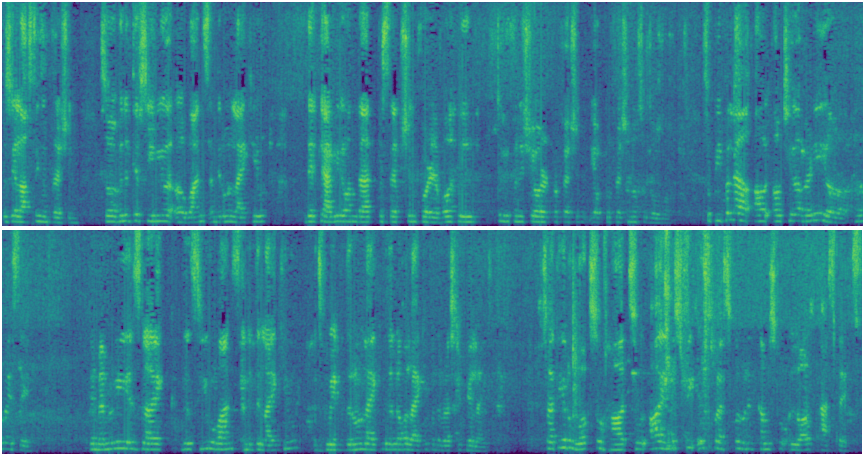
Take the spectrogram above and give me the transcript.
is your lasting impression. So even if they've seen you uh, once and they don't like you they'll carry on that perception forever till till you finish your profession your profession is over so people are out, out here are very uh, how do i say their memory is like they'll see you once and if they like you it's great. If they don't like you they'll never like you for the rest of your life. So i think you have to work so hard. So our industry is stressful when it comes to a lot of aspects.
